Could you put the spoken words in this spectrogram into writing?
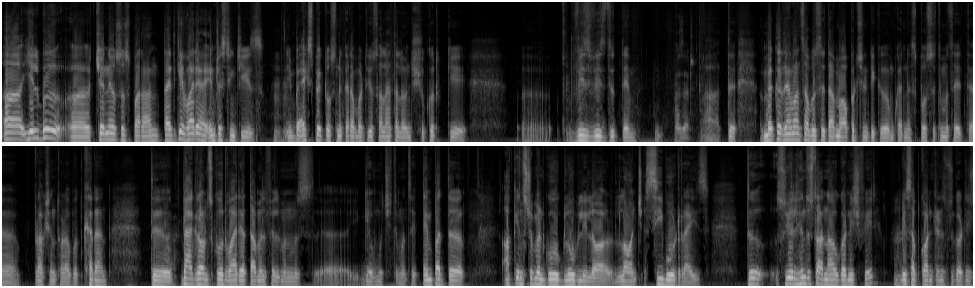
ییٚلہِ بہٕ چنئی اوسُس پَران تَتہِ گٔے واریاہ اِنٹرٛسٹِنٛگ چیٖز یِم بہٕ ایٚکٕسپیکٹ اوسُس نہٕ کَران بَٹ یُس اللہ تعالیٰ ہُنٛد شُکُر کہِ وِزِ وِزِ دیُت تٔمۍ آ تہٕ مےٚ کٔر رحمان صٲبَس سۭتۍ آو مےٚ آپَرچُنِٹی کٲم کَرنَس بہٕ اوسُس تِمَن سۭتۍ پرٛوڈَکشَن تھوڑا بہت کَران تہٕ بیک گرٛاوُنٛڈ سکور واریاہ تامِل فِلمَن منٛز گیومُت چھُ تِمَن سۭتۍ تَمہِ پَتہٕ اَکھ اِنسٹرٛوٗمٮ۪نٛٹ گوٚو گلوبلی لانچ سی بوڈ رایز تہٕ سُہ ییٚلہِ ہِندُستان آو گۄڈنِچ پھِرِ بیٚیہِ سَب کانٹِنٮ۪نٛٹَس منٛز گۄڈنِچ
